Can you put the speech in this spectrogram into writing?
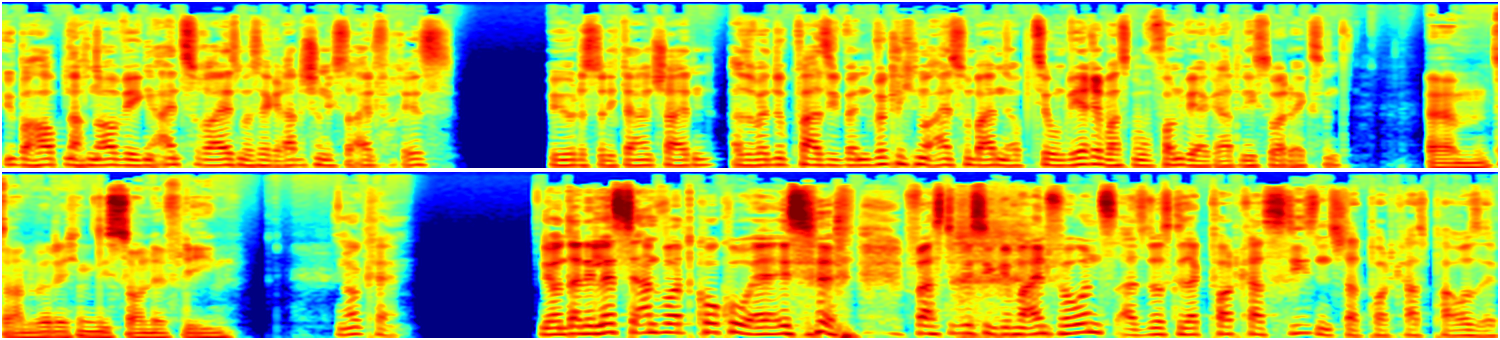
überhaupt nach Norwegen einzureisen, was ja gerade schon nicht so einfach ist, wie würdest du dich dann entscheiden? Also wenn du quasi, wenn wirklich nur eins von beiden eine Option wäre, was wovon wir ja gerade nicht so weit weg sind. ähm, dann würde ich in die Sonne fliegen. Okay. Ja, und deine letzte Antwort, Coco, äh, ist fast ein bisschen gemein für uns. Also du hast gesagt Podcast Season statt Podcast Pause.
